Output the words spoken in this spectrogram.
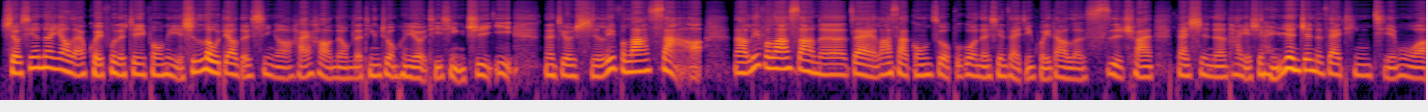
首先呢，要来回复的这一封呢，也是漏掉的信哦。还好呢，我们的听众朋友提醒志毅，那就是 Live 拉萨啊。那 Live 拉萨呢，在拉萨工作，不过呢，现在已经回到了四川。但是呢，他也是很认真的在听节目啊。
